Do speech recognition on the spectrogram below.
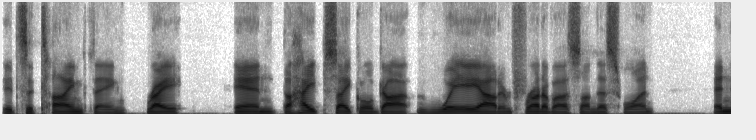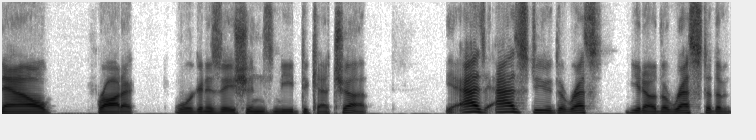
it's a time thing, right? And the hype cycle got way out in front of us on this one, and now product organizations need to catch up, as as do the rest you know the rest of the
